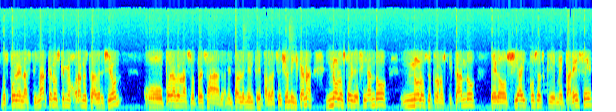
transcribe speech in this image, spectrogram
nos pueden lastimar, tenemos que mejorar nuestra versión o puede haber una sorpresa lamentablemente para la selección mexicana. No lo estoy deseando, no lo estoy pronosticando, pero sí hay cosas que me parece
